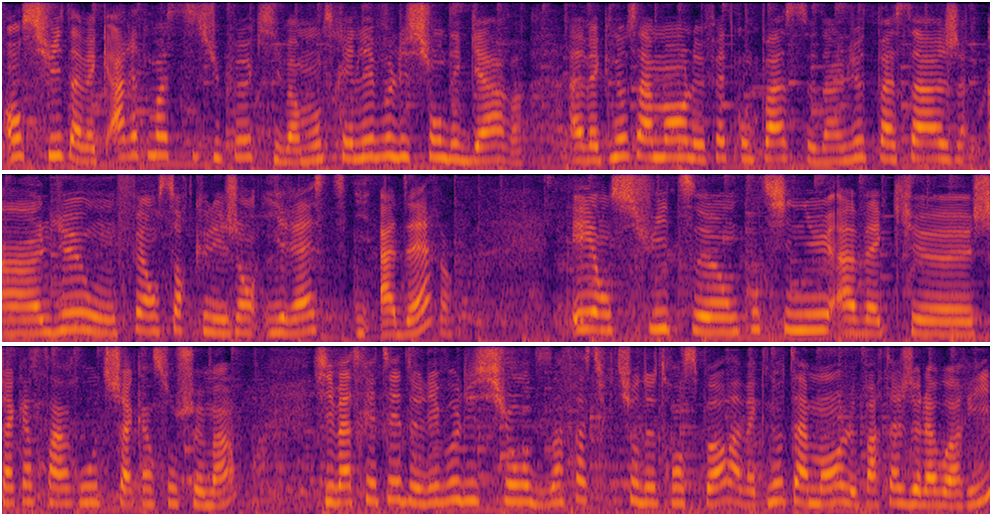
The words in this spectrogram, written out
Ensuite, avec Arrête-moi si tu peux, qui va montrer l'évolution des gares, avec notamment le fait qu'on passe d'un lieu de passage à un lieu où on fait en sorte que les gens y restent, y adhèrent. Et ensuite, euh, on continue avec euh, Chacun sa route, chacun son chemin, qui va traiter de l'évolution des infrastructures de transport, avec notamment le partage de la voirie.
